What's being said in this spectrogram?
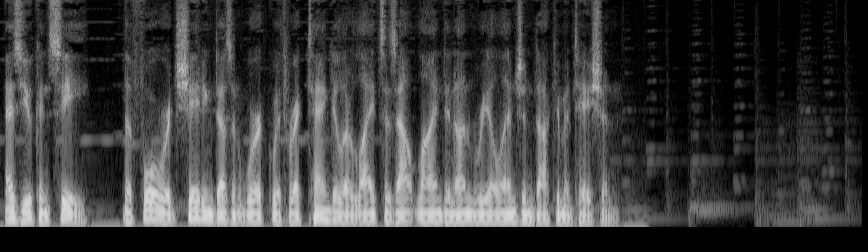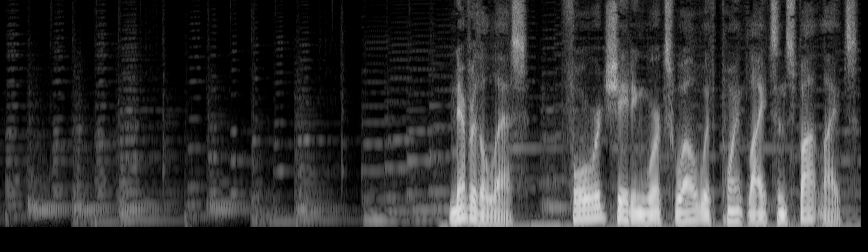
As you can see, the forward shading doesn't work with rectangular lights as outlined in Unreal Engine documentation. Nevertheless, forward shading works well with point lights and spotlights.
